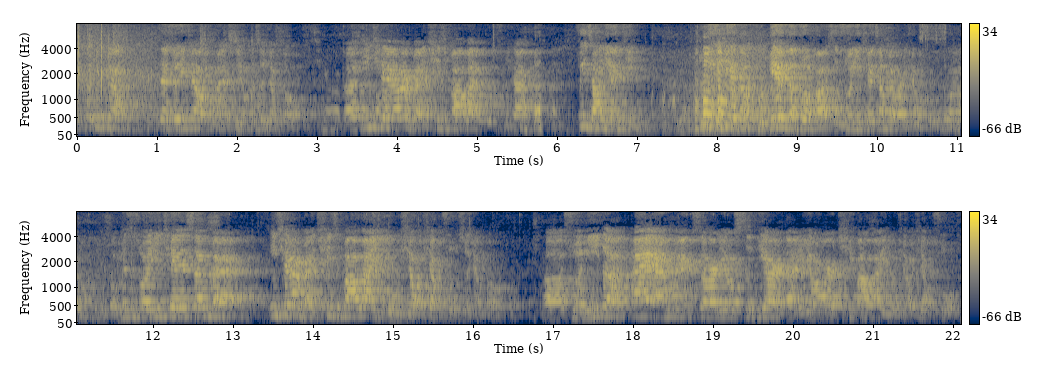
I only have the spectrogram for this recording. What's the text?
再说一下，再说一下我们使用的摄像头，呃，一千二百七十八万，你看。非常严谨。业界的普遍的做法是说一千三百万像素，是吧？我们是说一千三百、一千二百七十八万有效像素摄像头。呃，索尼的 IMX 二幺四第二代幺二七八万有效像素，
